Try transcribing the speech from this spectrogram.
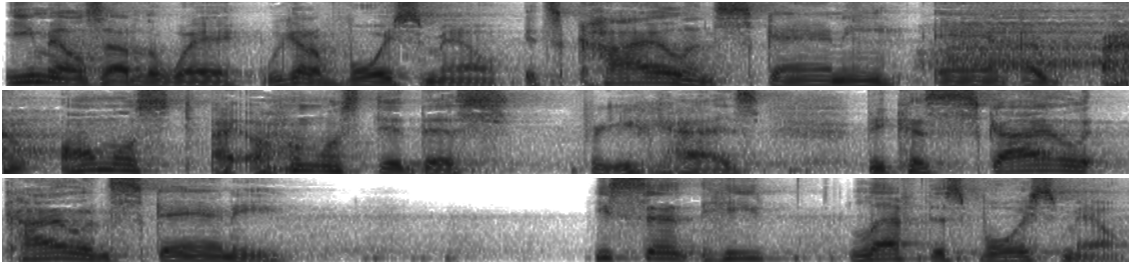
Emails out of the way. We got a voicemail. It's Kyle and Scanny, and I, I almost, I almost did this for you guys because Kyle, Kyle and Scanny, he sent he left this voicemail.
